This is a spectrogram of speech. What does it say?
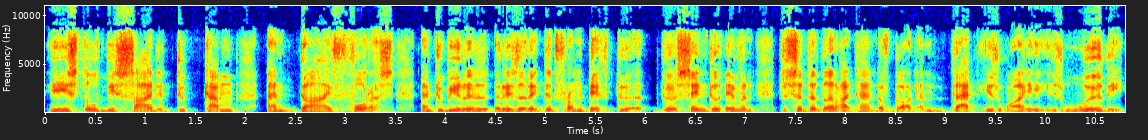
He still decided to come and die for us and to be re- resurrected from death, to, uh, to ascend to heaven, to sit at the the right hand of God. And that is why he is worthy.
